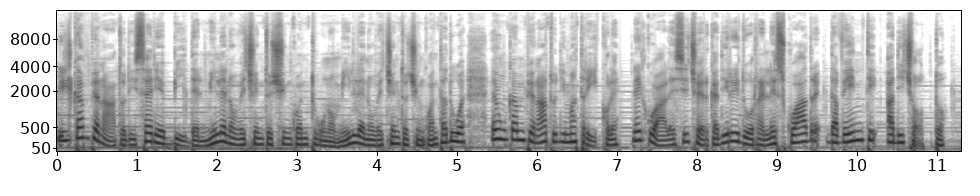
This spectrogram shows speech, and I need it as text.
Il campionato di Serie B del 1951-1952 è un campionato di matricole, nel quale si cerca di ridurre le squadre da 20 a 18.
